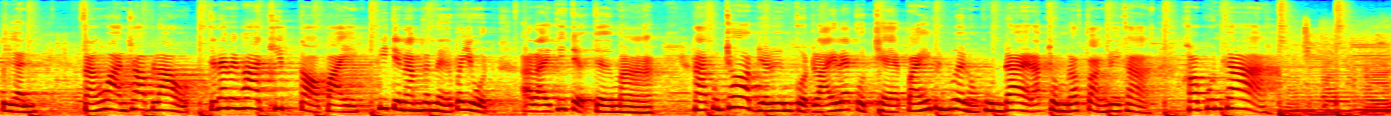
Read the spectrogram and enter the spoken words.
เตือนสังวานชอบเล่า จะได้ไม่พลาดคลิปต่อไป ที่จะนำเสนอประโยชน์อะไรที่เจอเจอมา หากคุณชอบอย่าลืมกดไลค์และกดแชร์ไปให้เพื่อนๆของคุณได้รับชมรับฟังด้วยค่ะ ขอบคุณค่ะ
